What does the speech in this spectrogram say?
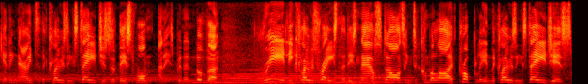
getting now into the closing stages of this one, and it's been another really close race that is now starting to come alive properly in the closing stages.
